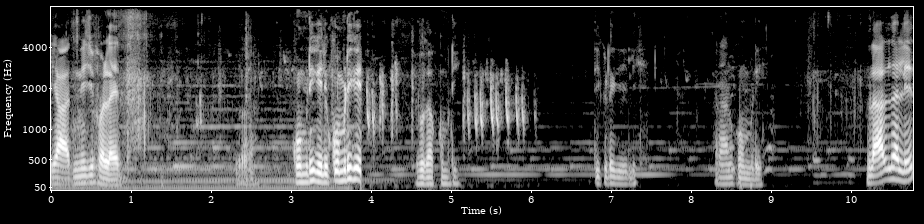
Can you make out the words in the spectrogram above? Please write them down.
या आदनीची फळं आहेत. बघा. कोंबडी गेली कोंबडी गेली. हे बघा कोंबडी. तिकडे गेली. रान कोंबडी. लाल झालेत.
